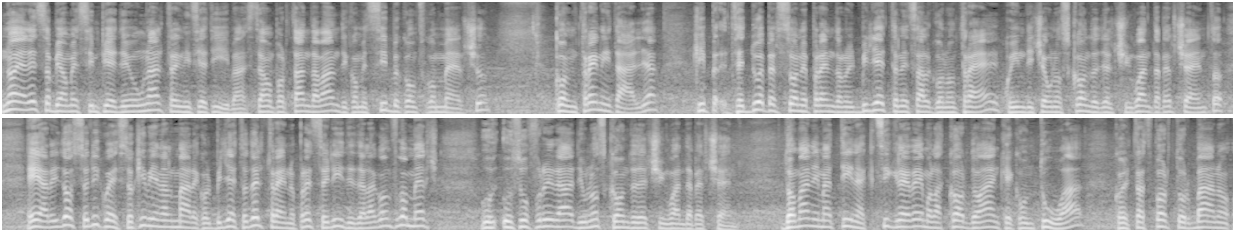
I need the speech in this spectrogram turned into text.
Noi adesso abbiamo messo in piedi un'altra iniziativa, stiamo portando avanti come SIB Confcommercio con Trenitalia, se due persone prendono il biglietto ne salgono tre, quindi c'è uno sconto del 50% e a ridosso di questo chi viene al mare col biglietto del treno presso i lidi della Confcommercio usufruirà di uno sconto del 50%. Domani mattina sigleremo l'accordo anche con Tua, con il trasporto urbano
